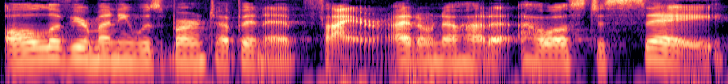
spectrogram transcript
all of your money was burnt up in a fire. I don't know how to how else to say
